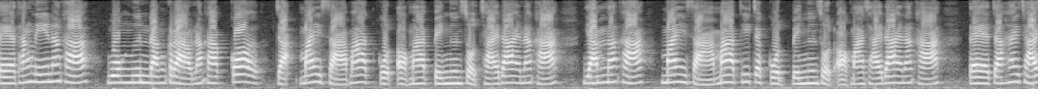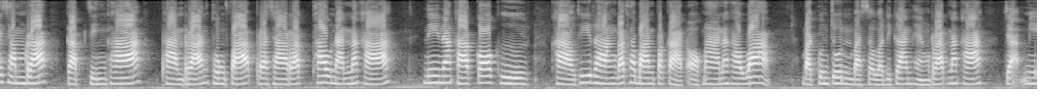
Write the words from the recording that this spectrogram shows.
แต่ทั้งนี้นะคะ วงเงินดังกล่าวนะคะ ก็จะไม่สามารถกดออกมาเป็นเงินสดใช้ได้นะคะ ย้ำนะคะไม่สามารถที่จะกดเป็นเงินสดออกมาใช้ได้นะคะ แต่จะให้ใช้ชำระกับสินค้า ผ่านร้านธงฟ้าประชารัฐเท่านั้นนะคะ นี่นะคะก็คือข่าวที่ทางรัฐบาลประกาศออกมานะคะว่า บัตรคนจนบัตรสวัสดิการแห่งรัฐนะคะ จะมี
